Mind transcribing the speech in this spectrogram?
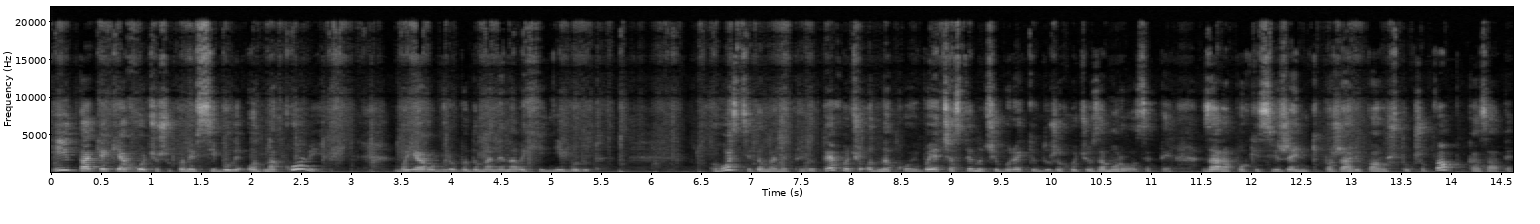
І так як я хочу, щоб вони всі були однакові, бо я роблю, бо до мене на вихідні будуть гості до мене прийдуть, то я хочу однакові, бо я частину чебуреків дуже хочу заморозити. Зараз, поки свіженькі, пожарю пару штук, щоб вам показати,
